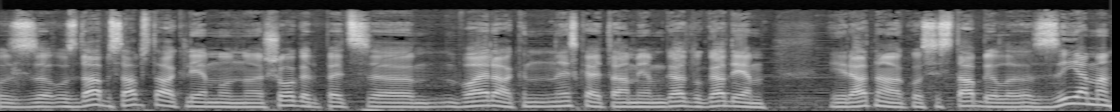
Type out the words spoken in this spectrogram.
uz, uz dabas apstākļiem. Šogad pēc vairāk neskaitāmiem gadu gadiem ir atnākusi stabila zima,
